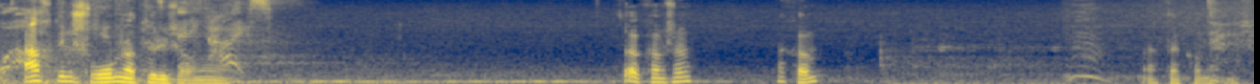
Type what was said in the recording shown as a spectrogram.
Ach, den Strom natürlich auch noch. So, komm schon. Na komm. Ach, da komme ich nicht.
